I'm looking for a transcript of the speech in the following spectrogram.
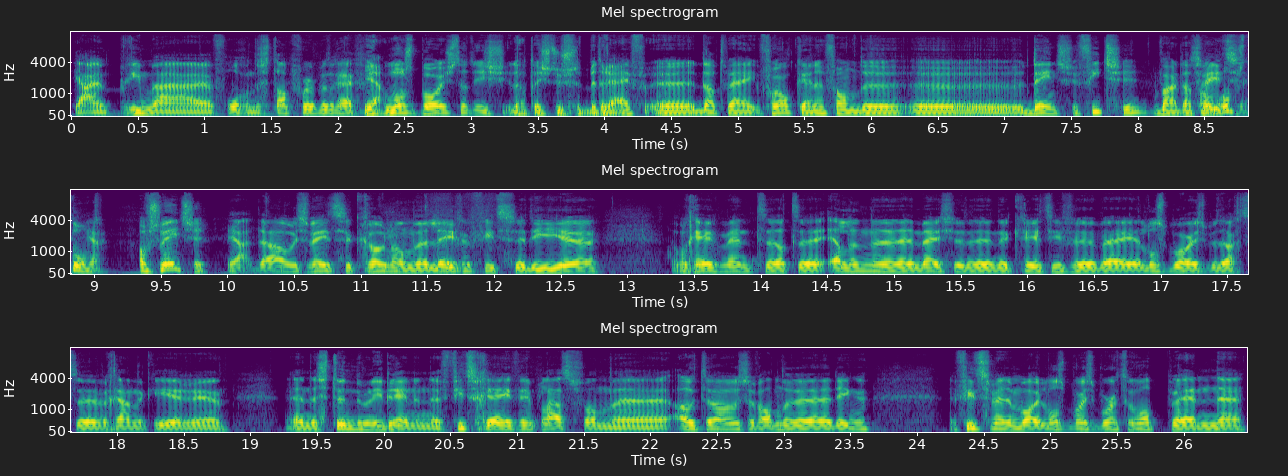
ja, een prima volgende stap voor het bedrijf. Ja, Lost Boys, dat is, dat is dus het bedrijf... Uh, dat wij vooral kennen van de uh, Deense fietsen... waar dat Zweedse, al op stond. Ja. Of Zweedse. Ja, de oude Zweedse Kronan legerfietsen... die op een gegeven moment had Ellen, een meisje, een creatieve bij Lost Boys... bedacht, we gaan een keer en stunt doen iedereen een fiets geven in plaats van auto's of andere dingen. Een fiets met een mooi losboysbord erop. En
